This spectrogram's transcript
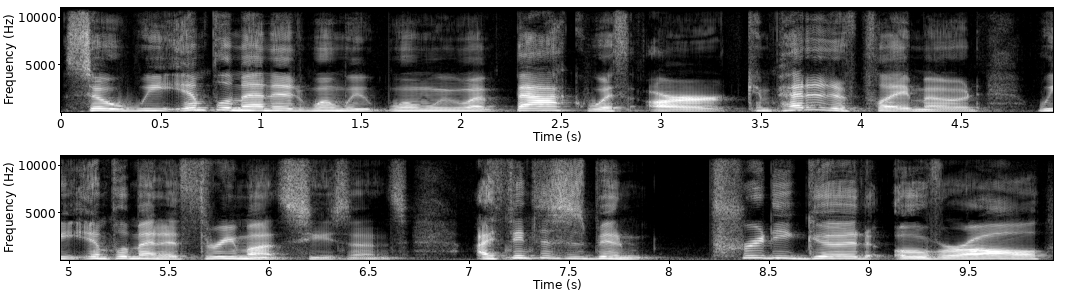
So we implemented when we when we went back with our competitive play mode, we implemented 3-month seasons. I think this has been pretty good overall,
